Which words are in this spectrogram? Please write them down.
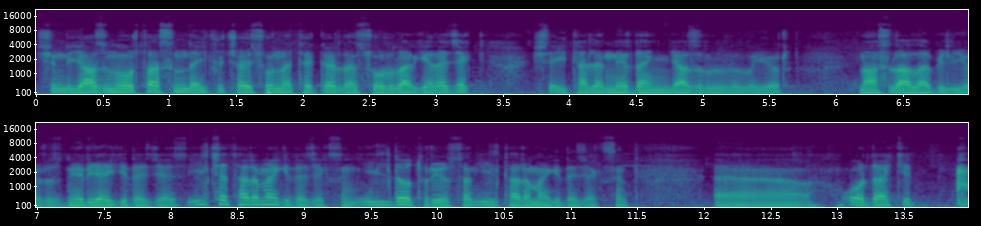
şimdi yazın ortasında 2-3 ay sonra tekrardan sorular gelecek. İşte İtalya nereden yazılıyor? Nasıl alabiliyoruz? Nereye gideceğiz? İlçe tarıma gideceksin. İlde oturuyorsan il tarıma gideceksin. Ee, oradaki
